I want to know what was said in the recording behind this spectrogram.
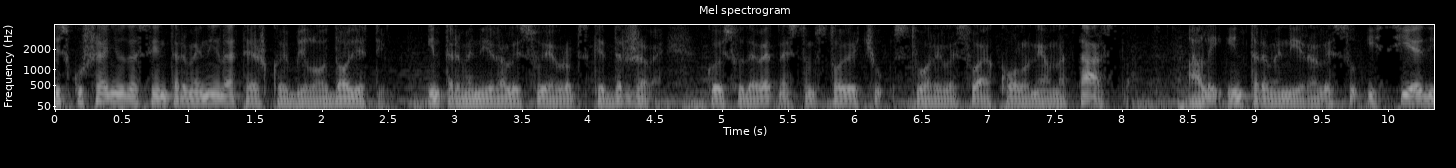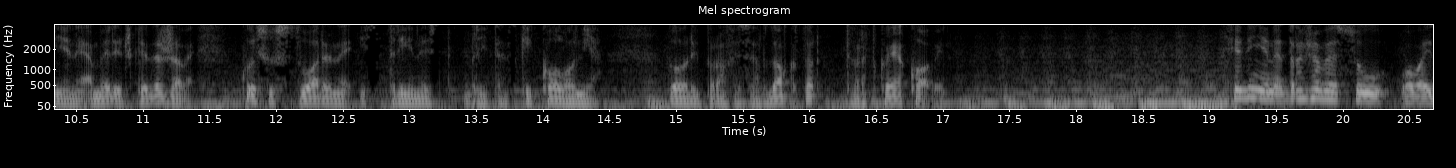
Iskušenju da se intervenira teško je bilo odoljeti. Intervenirali su europske države, koje su u 19. stoljeću stvorile svoja kolonijalna carstva, ali intervenirale su i Sjedinjene američke države, koje su stvorene iz 13 britanskih kolonija, govori profesor doktor Tvrtko Jakovin. Sjedinjene države su ovaj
